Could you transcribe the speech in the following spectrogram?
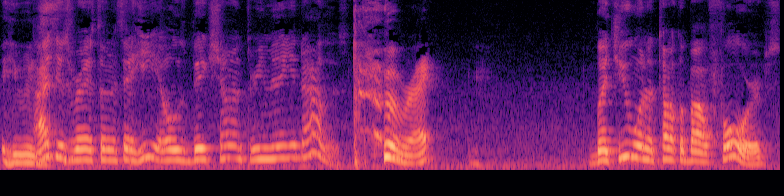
it. He would I just read something that said he owes Big Sean three million dollars. right. But you want to talk about Forbes?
